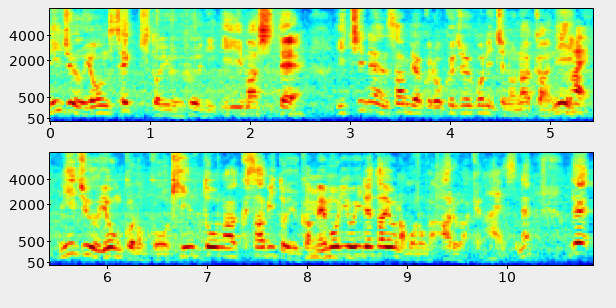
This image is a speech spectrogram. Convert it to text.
24節気というふうに言いまして1年365日の中にはい。24個のこう均等なくさびというかうん。メモリを入れたようなものがあるわけなんですね。で、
